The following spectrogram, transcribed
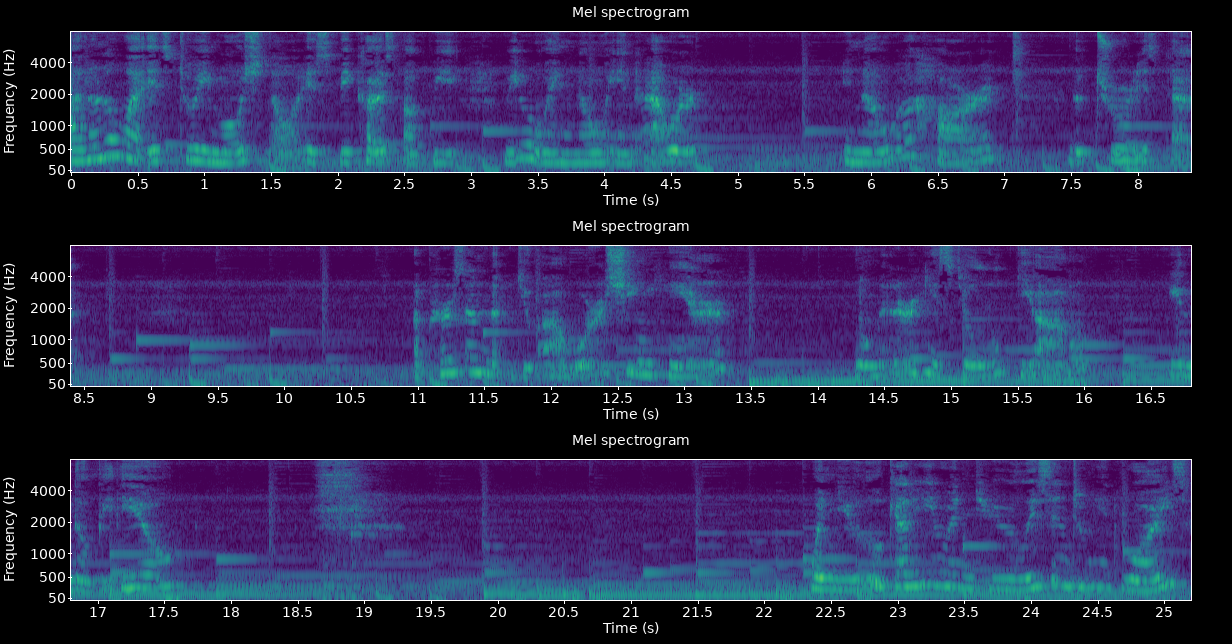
I don't know why it's too emotional. It's because of we we always know in our in our heart the truth is that a person that you are watching here, no matter he still look young in the video, when you look at him and you listen to his voice,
